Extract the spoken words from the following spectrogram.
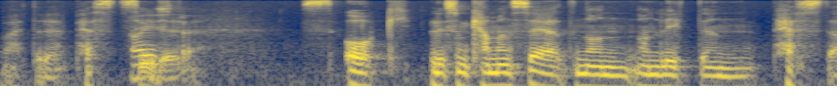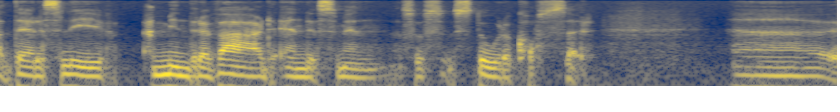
vad heter det, pestsidor. Ja, och liksom kan man säga att någon, någon liten pest, att deras liv är mindre värd än det som en alltså, stora kossor. Uh,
